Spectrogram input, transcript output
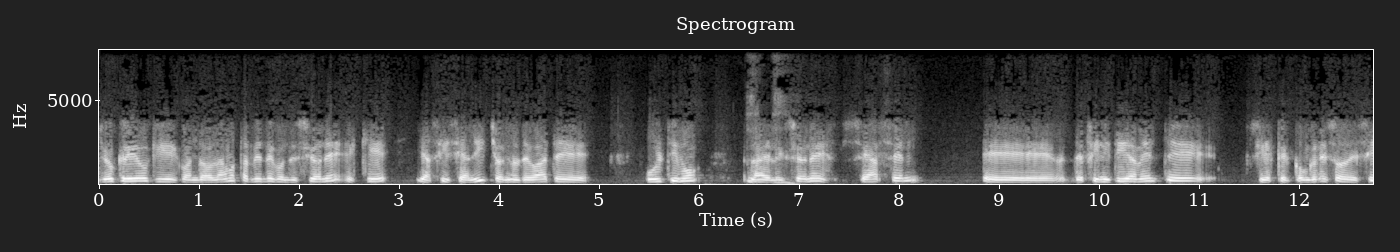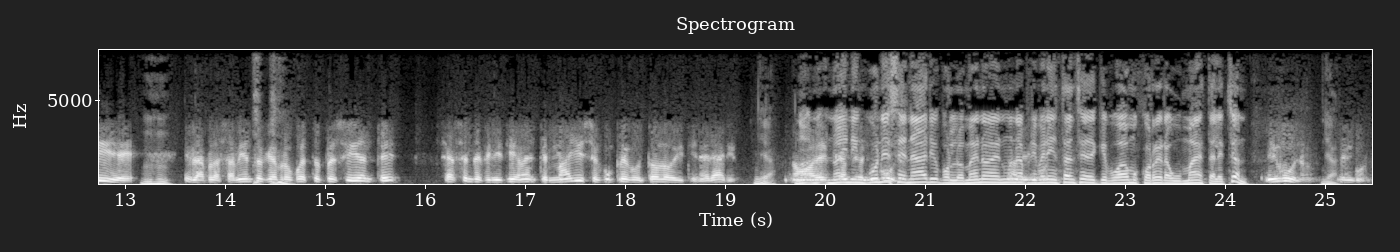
yo creo que cuando hablamos también de condiciones es que, y así se ha dicho en el debate último, las elecciones se hacen eh, definitivamente, si es que el Congreso decide el aplazamiento que ha propuesto el presidente, se hacen definitivamente en mayo y se cumple con todos los itinerarios. No, hay ningún escenario, por lo menos en una primera instancia, de que podamos correr aún más esta elección. Ninguno, ninguno.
